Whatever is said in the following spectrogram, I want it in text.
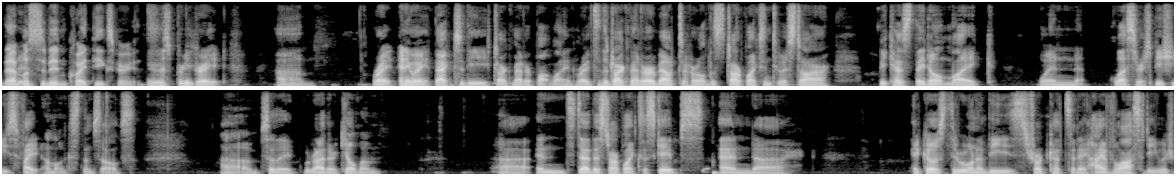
that but it- must have been quite the experience. it was pretty great. Um, right. Anyway, back to the dark matter plotline. Right. So the dark matter are about to hurl the Starplex into a star because they don't like when lesser species fight amongst themselves. Um, so they would rather kill them. Uh, instead, the Starplex escapes and uh, it goes through one of these shortcuts at a high velocity, which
